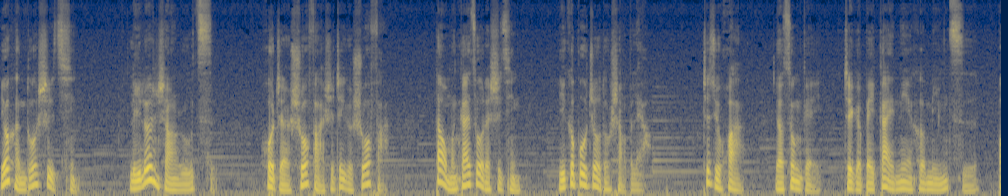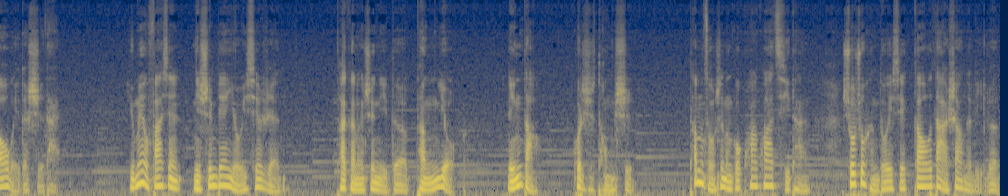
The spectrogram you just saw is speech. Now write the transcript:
有很多事情，理论上如此，或者说法是这个说法，但我们该做的事情，一个步骤都少不了。这句话要送给这个被概念和名词包围的时代。有没有发现，你身边有一些人？他可能是你的朋友、领导，或者是同事，他们总是能够夸夸其谈，说出很多一些高大上的理论，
